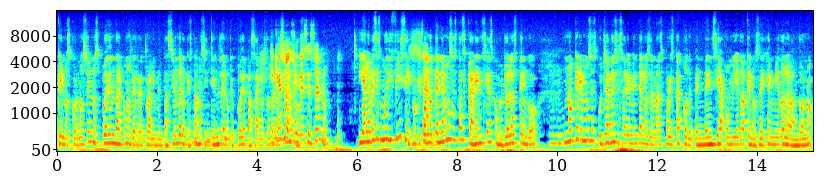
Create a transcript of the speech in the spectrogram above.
que nos conocen nos pueden dar como de retroalimentación de lo que estamos sintiendo y de lo que puede pasar en nuestras Y que eso a su vez es sano. Y a la vez es muy difícil, porque cuando tenemos estas carencias como yo las tengo, no queremos escuchar necesariamente a los demás por esta codependencia o miedo a que nos dejen, miedo al abandono.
